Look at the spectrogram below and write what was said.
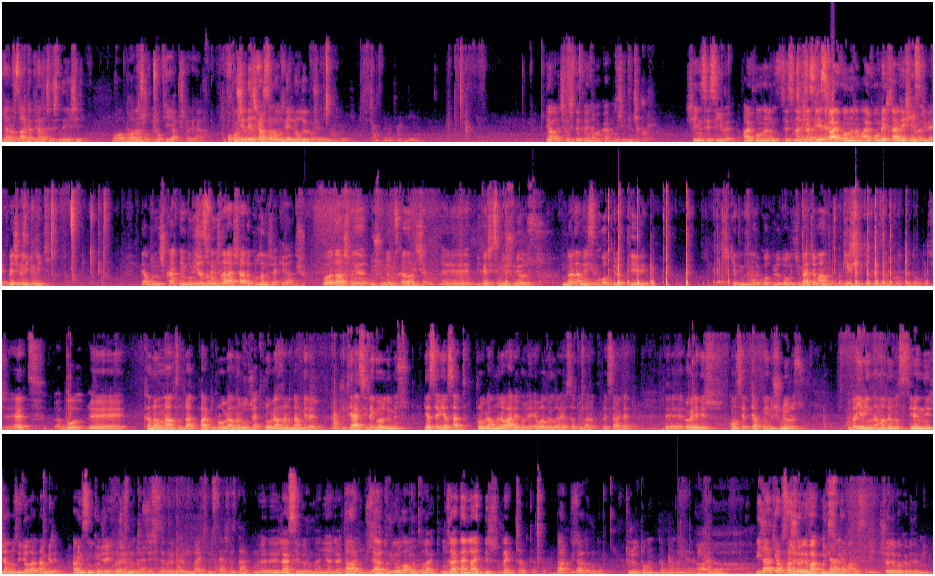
Yalnız arka plan açılışında yeşil. Vallahi. çok çok iyi yapmışlar ya. O poşeti de çıkarsan oğlum belli oluyor poşet. Ya açılış detayına bakar mısın? Poşeti çıkar. Şeyin sesi gibi. iPhone'ların sesini açar. eski. Eski iPhone'ların ama iPhone 5'lerdeki gibi. Gibi. 5 Klik klik. Ya bunu çıkartmayın. Bunu Düşünsene. yazılımcılar aşağıda kullanacak ya. Bu arada açmayı düşündüğümüz kanal için e, birkaç isim düşünüyoruz. Bunlardan birisi? CodePilot TV. Şirketimizin adı CodePilot olduğu için bence mantıklı. Bir şirketimizden kodpilot olduğu için. Evet. Bu e, kanalın altında farklı programlar olacak. Programlarından biri şu TLC'de gördüğümüz Yasev Yasat programları var ya böyle ev alıyorlar, ev satıyorlar vesaire. E, öyle bir konsept yapmayı düşünüyoruz. Bu da yayınlamadığımız, yayınlayacağımız videolardan biri. Hangisini ilk önce yayınlarız Hocam bu bilmiyoruz. tercihi size bırakıyorum. Light mı isterseniz dark mı? E, light seviyorum ben ya. Light. Dark güzel duruyor Yok, lan yok, burada. light. Bu zaten light bir renk. Tabii tabii tabii. Dark güzel dururdu. True tone, tamam. Yarabbim. Hayda. Bir dark yapsana. Şöyle bakmak Bir dark istiyorum. yapar mısın? Şöyle bakabilir miyim?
